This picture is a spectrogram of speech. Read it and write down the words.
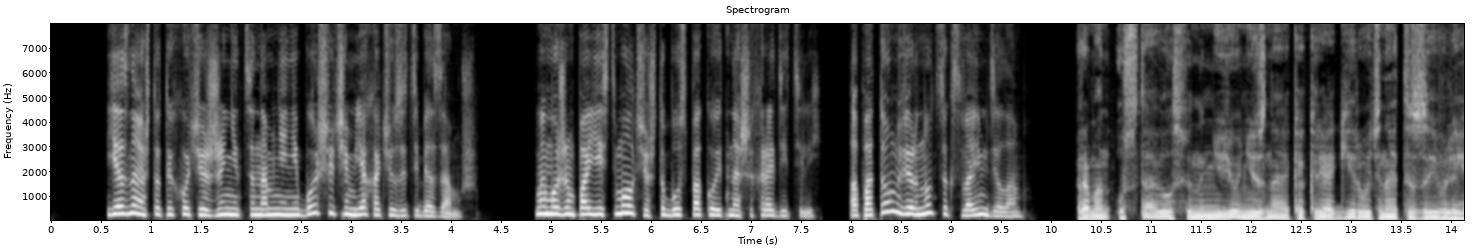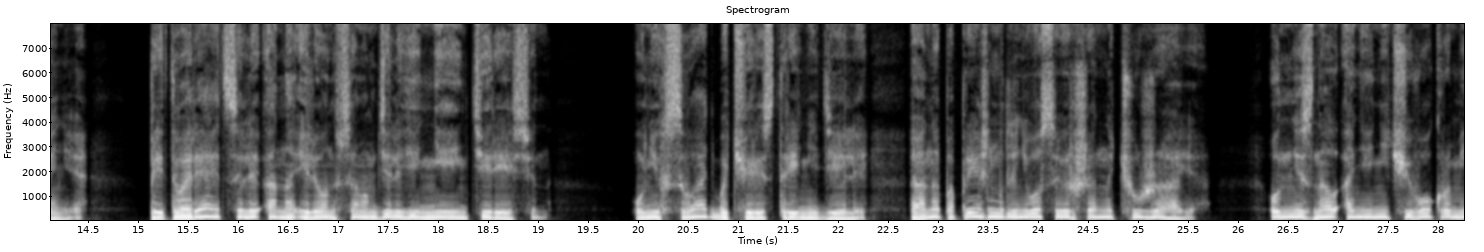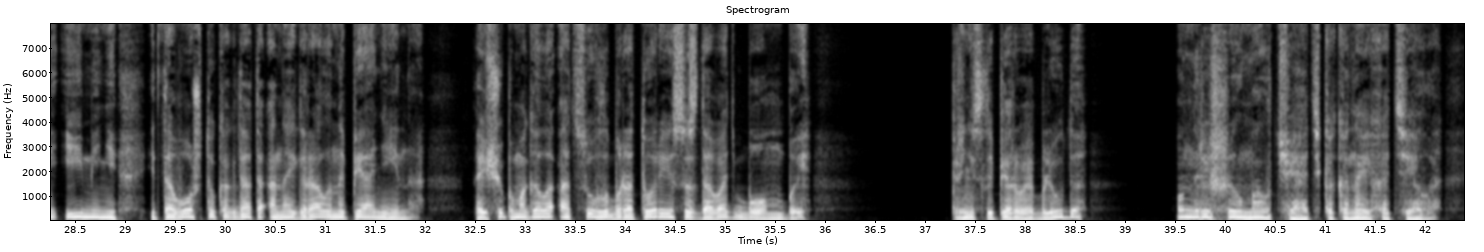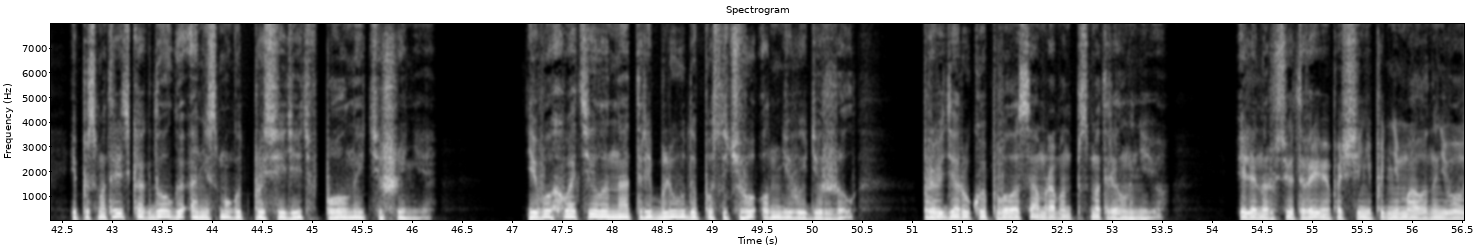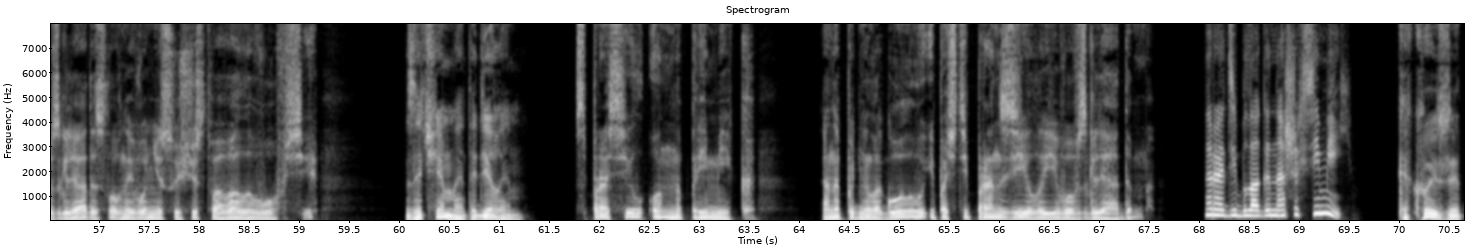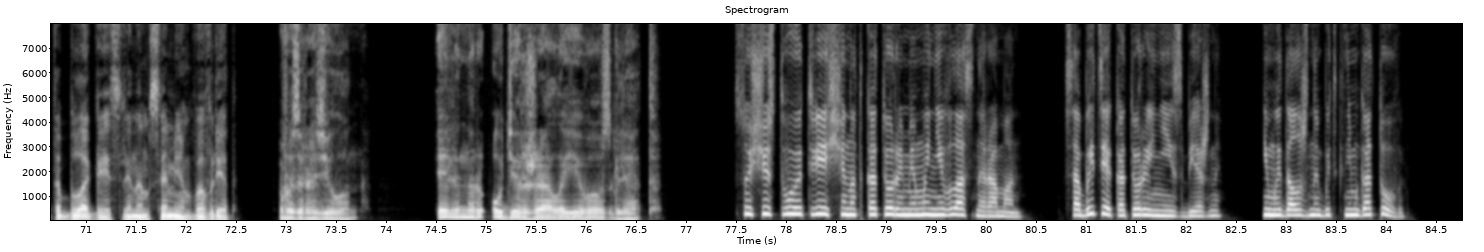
Я знаю, что ты хочешь жениться на мне не больше, чем я хочу за тебя замуж. Мы можем поесть молча, чтобы успокоить наших родителей, а потом вернуться к своим делам». Роман уставился на нее, не зная, как реагировать на это заявление. Притворяется ли она или он в самом деле ей не интересен? У них свадьба через три недели, а она по-прежнему для него совершенно чужая. Он не знал о ней ничего, кроме имени и того, что когда-то она играла на пианино, а еще помогала отцу в лаборатории создавать бомбы. Принесли первое блюдо. Он решил молчать, как она и хотела, и посмотреть, как долго они смогут просидеть в полной тишине. Его хватило на три блюда, после чего он не выдержал. Проведя рукой по волосам, Роман посмотрел на нее — Эленор все это время почти не поднимала на него взгляда, словно его не существовало вовсе. «Зачем мы это делаем?» — спросил он напрямик. Она подняла голову и почти пронзила его взглядом. «Ради блага наших семей». «Какое же это благо, если нам самим во вред?» — возразил он. Эленор удержала его взгляд. «Существуют вещи, над которыми мы не властны, Роман. События, которые неизбежны и мы должны быть к ним готовы.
